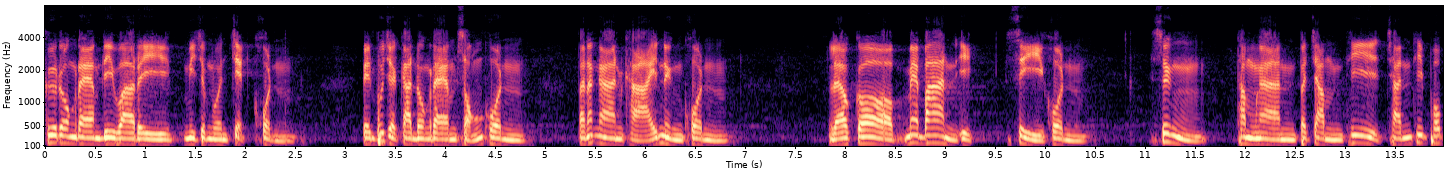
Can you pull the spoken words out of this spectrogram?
คือโรงแรมดีวารีมีจำนวน7คน เป็นผู้จัดการโรงแรมสองคน พนักงานขายหนึ่งคน แล้วก็แม่บ้านอีกสี่คน ซึ่งทำงานประจำที่ชั้นที่พบ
